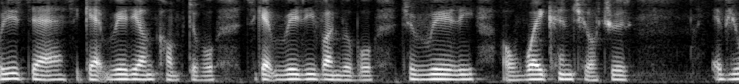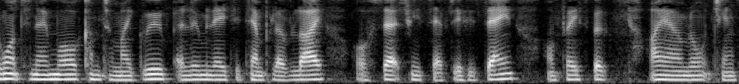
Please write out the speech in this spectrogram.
Will you dare to get really uncomfortable, to get really vulnerable, to really awaken to your truth? If you want to know more, come to my group, Illuminated Temple of Light, or search me, Sefta Hussein, on Facebook. I am launching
